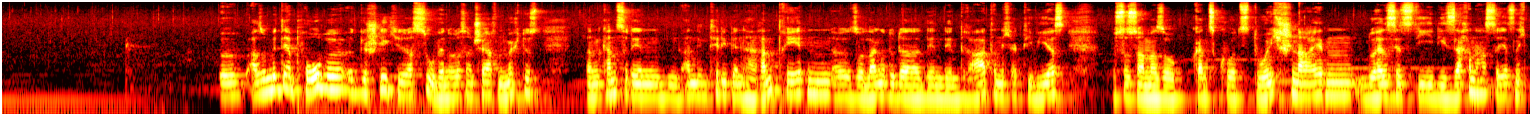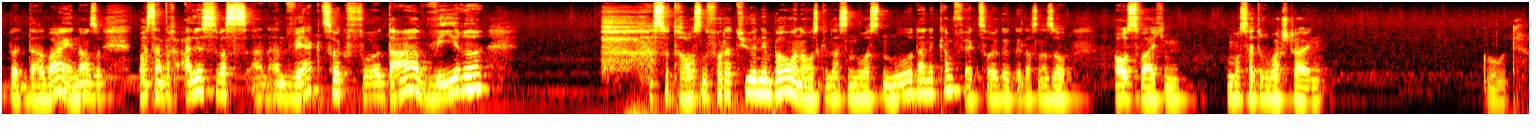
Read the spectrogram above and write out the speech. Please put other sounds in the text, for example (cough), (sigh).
Äh, also mit der Probe gestehe ich dir das zu. Wenn du das entschärfen möchtest, dann kannst du den, an den Teddybären herantreten, äh, solange du da den, den Draht nicht aktivierst, musst du es einmal so ganz kurz durchschneiden. Du hast jetzt die, die Sachen hast du jetzt nicht dabei. Ne? Also du hast einfach alles, was an, an Werkzeug da wäre, hast du draußen vor der Tür in den Bauern ausgelassen. Du hast nur deine Kampfwerkzeuge gelassen, also ausweichen. Du musst halt drüber steigen. Gut.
